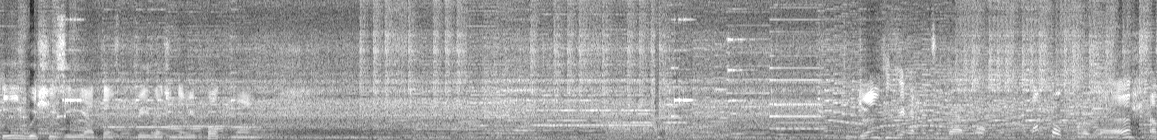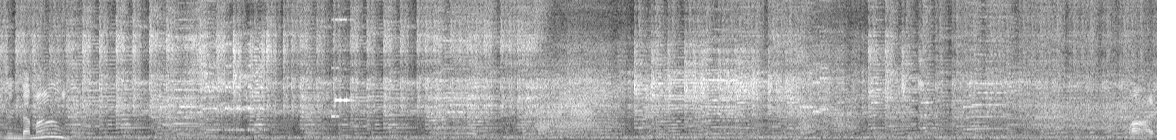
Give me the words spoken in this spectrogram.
He wishes he had the three legendary Pokemon do anything your hands on that Pokemon. That Pokemon over there, as in they're mine. Right.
